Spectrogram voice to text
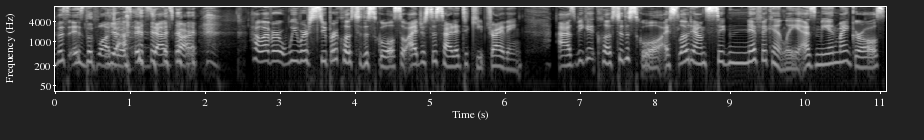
this is the plot Yeah. twist. It's dad's car. However, we were super close to the school, so I just decided to keep driving. As we get close to the school, I slow down significantly as me and my girls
